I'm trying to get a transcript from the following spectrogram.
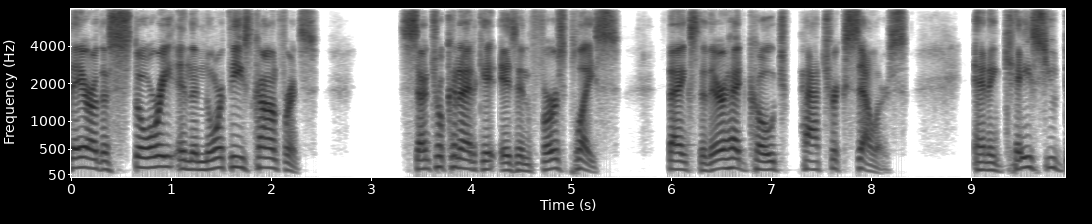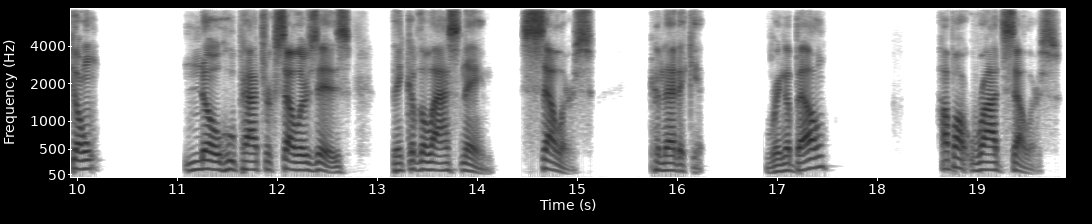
they are the story in the Northeast Conference. Central Connecticut is in first place thanks to their head coach, Patrick Sellers. And in case you don't know who Patrick Sellers is, think of the last name Sellers, Connecticut. Ring a bell? How about Rod Sellers?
